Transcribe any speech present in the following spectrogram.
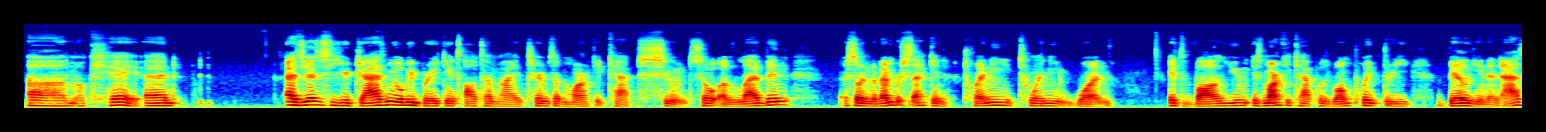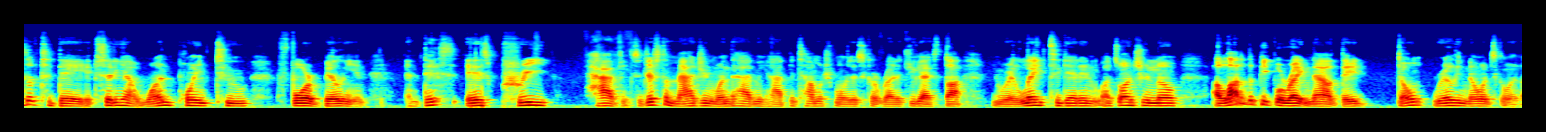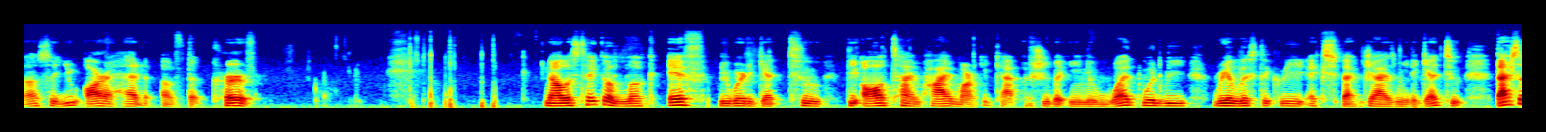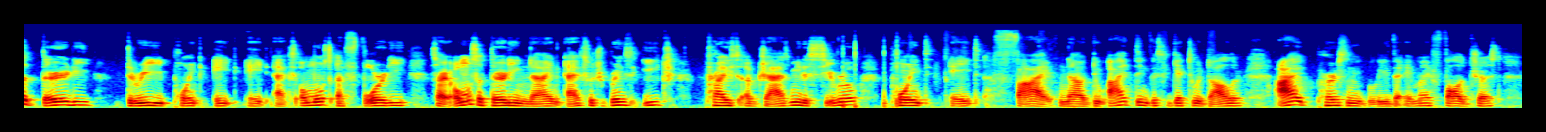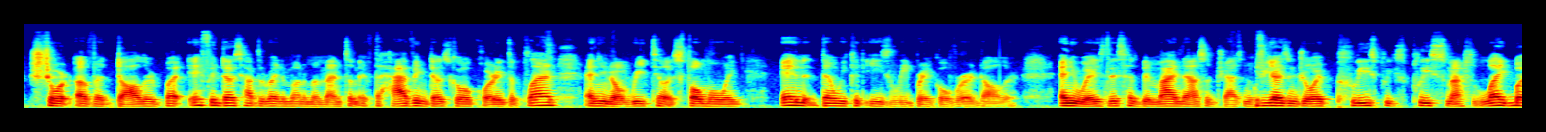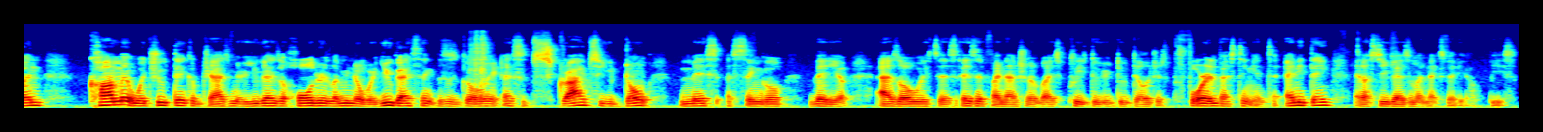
Um, okay, and as you guys see here, Jasmine will be breaking its all-time high in terms of market cap soon. So 11, so November 2nd, 2021, its volume, its market cap was 1.3 billion, and as of today, it's sitting at 1.24 billion. and this is pre-halving. So just imagine when the halving happens how much more this could run. If you guys thought you were late to get in i just want you to know a lot of the people right now they don't really know what's going on so you are ahead of the curve. Now let's take a look if we were to get to the all-time high market cap of Shiba Inu, what would we realistically expect Jasmine to get to? That's a 30 3.88x, almost a 40, sorry, almost a 39x, which brings each price of Jasmine to 0.85. Now, do I think this could get to a dollar? I personally believe that it might fall just short of a dollar, but if it does have the right amount of momentum, if the halving does go according to plan, and you know, retail is FOMOing, and then we could easily break over a dollar. Anyways, this has been my analysis of Jasmy. If you guys enjoy, please, please, please smash the like button. Comment what you think of Jasmine. Are you guys a holder? Let me know where you guys think this is going and subscribe so you don't miss a single video. As always, this isn't financial advice. Please do your due diligence before investing into anything, and I'll see you guys in my next video. Peace.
